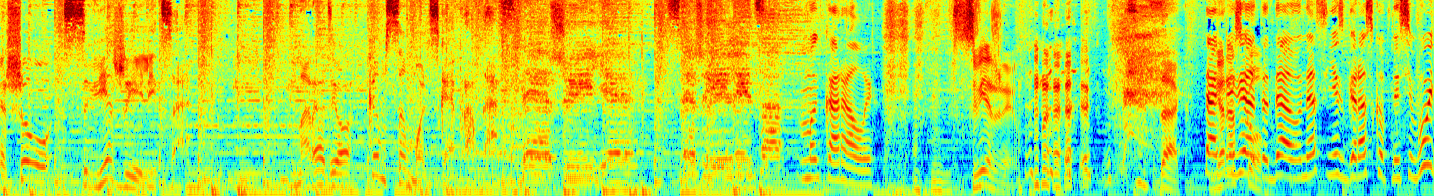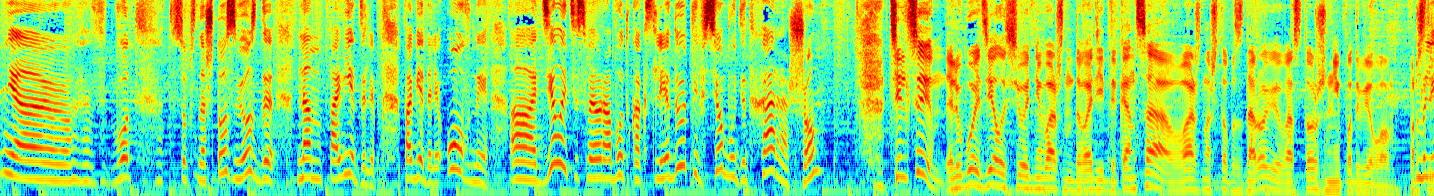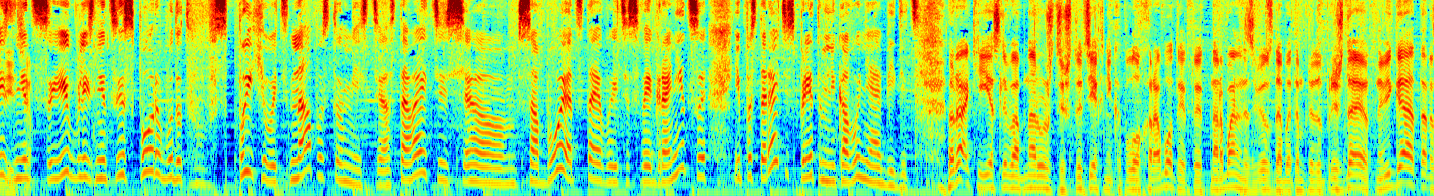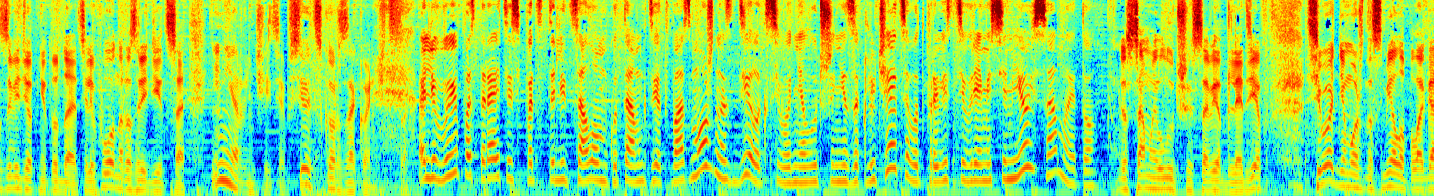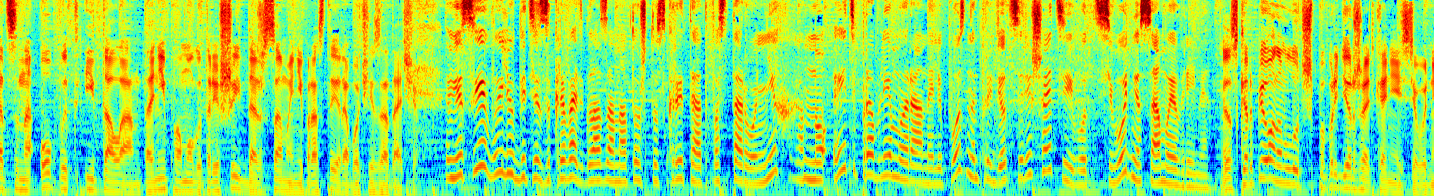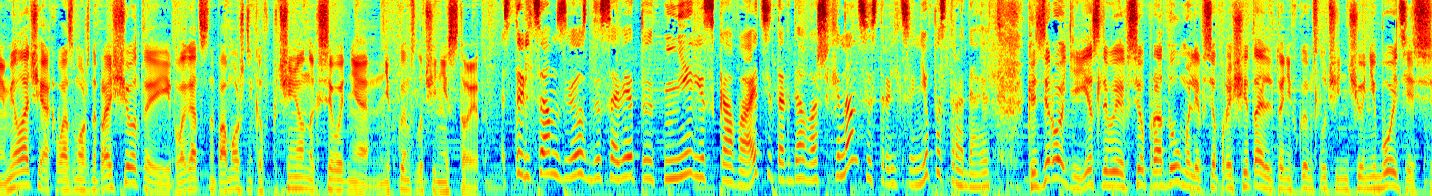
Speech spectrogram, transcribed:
Утреннее шоу «Свежие лица». На радио «Комсомольская правда». Свежие, свежие лица. Мы кораллы. Свежие. Так, Так, гороскоп. ребята, да, у нас есть гороскоп на сегодня. Вот, собственно, что звезды нам поведали. Поведали. Овны, а, делайте свою работу как следует, и все будет хорошо. Тельцы, любое дело сегодня важно доводить до конца. Важно, чтобы здоровье вас тоже не подвело. Проследите. Близнецы, близнецы, споры будут вспыхивать на пустом месте. Оставайтесь э, собой, отстаивайте свои границы и постарайтесь при этом никого не обидеть. Раки, если вы обнаружите, что техника плохо работает, то это нормально, звезды об этом предупреждают. Навигатор заведет не туда, телефон разрядится. Не нервничайте, все это скоро закончится. Львы, постарайтесь подстелить соломку там, где это возможно. Сделок сегодня лучше не заключать, а вот провести время с семьей самое то. Самый лучший совет для дев. Сегодня можно смело полагаться на опыт и талант. Они помогут решить даже самые непростые рабочие задачи. Весы, вы любите закрывать глаза на то, что скрыто от посторонних, но эти проблемы рано или поздно придется решать, и вот сегодня самое время. Скорпионам лучше попридержать коней сегодня. В мелочах возможны просчеты, и полагаться на помощников подчиненных сегодня ни в коем случае не стоит. Стрельцам звезды советуют не рисковать, и тогда ваши финансы, стрельцы, не пострадают. Козероги, если вы все продумали, все просчитали, то ни в коем случае ничего не бойтесь,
